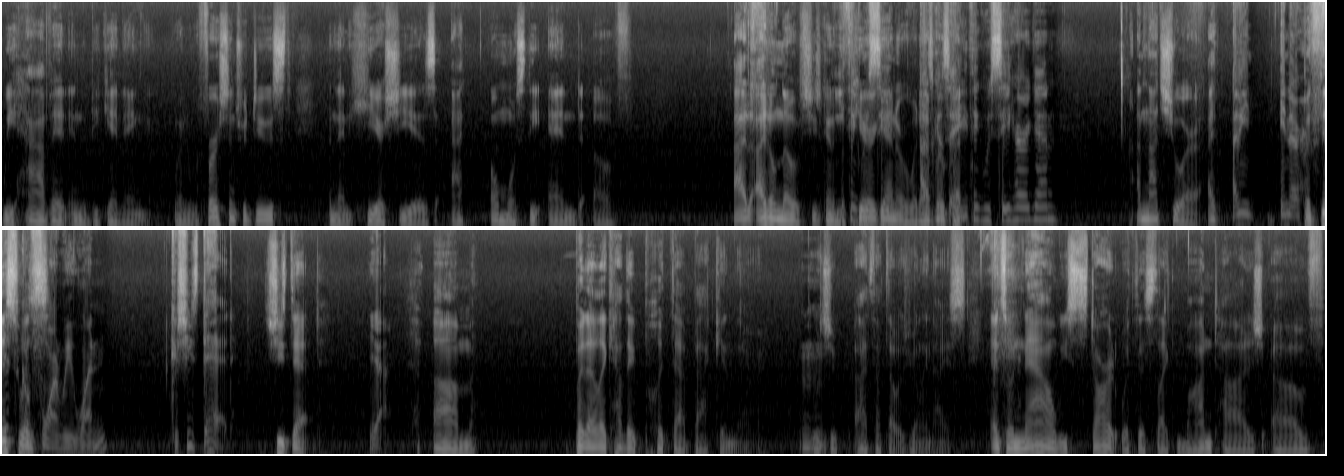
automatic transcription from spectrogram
we have it in the beginning when we're first introduced, and then here she is at almost the end of. I, I don't know if she's going to appear we see- again or I was whatever, gonna say, but you think we see her again? I'm not sure. I, I mean, in her But this was- form, we won because she's dead. she's dead, Yeah. But I like how they put that back in there, Mm-hmm. which I thought that was really nice. And so now we start with this like montage of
